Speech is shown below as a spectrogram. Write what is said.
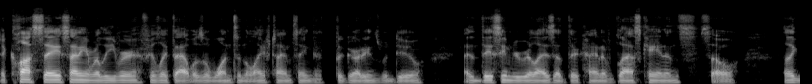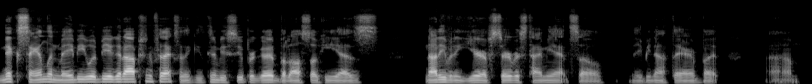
like Clase signing a reliever feels like that was a once in a lifetime thing that the Guardians would do. Uh, They seem to realize that they're kind of glass cannons. So like Nick Sandlin maybe would be a good option for that. I think he's going to be super good, but also he has not even a year of service time yet, so maybe not there. But um,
